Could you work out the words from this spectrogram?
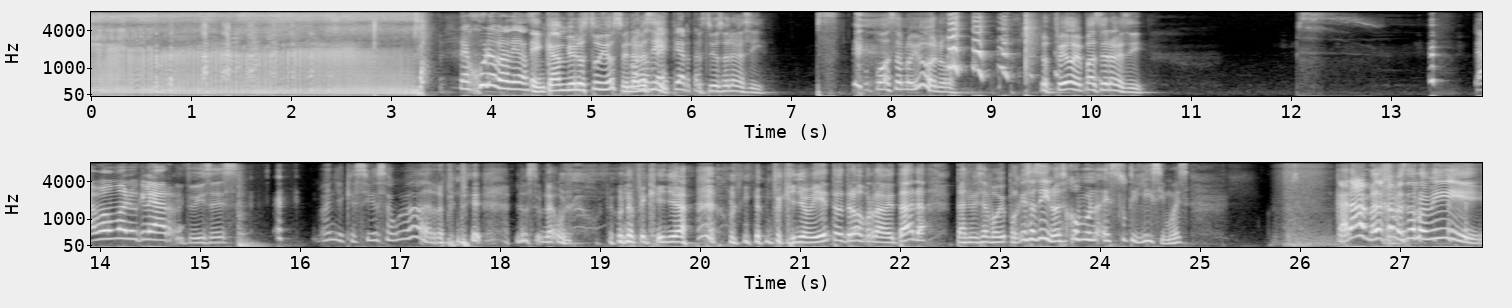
Te juro por Dios. En cambio, los tuyos suenan Cuando así. Los tuyos suenan así. ¿Puedo hacerlo yo o no? Los pedos de paz suenan así. La bomba nuclear. Y tú dices, Maña, ¿qué ha sido esa huevada? De repente, una, pequeña, un pequeño viento entraba por la ventana. Tal vez. Porque es así, ¿no? Es como una- es sutilísimo. Es. ¡Caramba! ¡Déjame hacerlo a mí!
